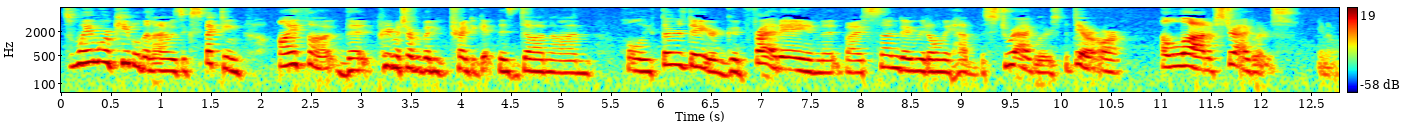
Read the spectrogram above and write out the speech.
It's way more people than I was expecting. I thought that pretty much everybody tried to get this done on Holy Thursday or Good Friday, and that by Sunday we'd only have the stragglers, but there are a lot of stragglers, you know,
